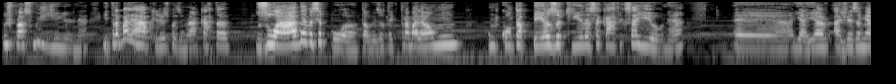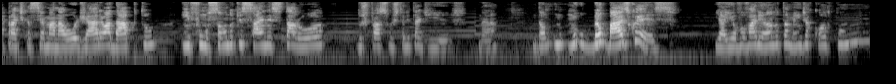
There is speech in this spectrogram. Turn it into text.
nos próximos dias, né? E trabalhar, porque às vezes, por exemplo, uma carta zoada, você, pô, talvez eu tenha que trabalhar um, um contrapeso aqui dessa carta que saiu, né? É, e aí, às vezes, a minha prática semanal ou diária eu adapto em função do que sai nesse tarô dos próximos 30 dias, né? Então, o meu básico é esse. E aí eu vou variando também de acordo com,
